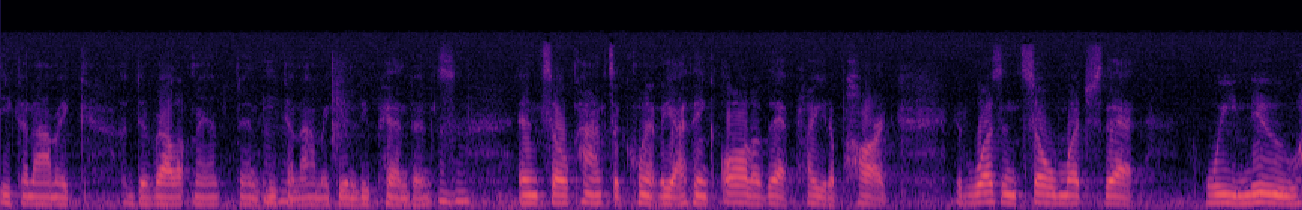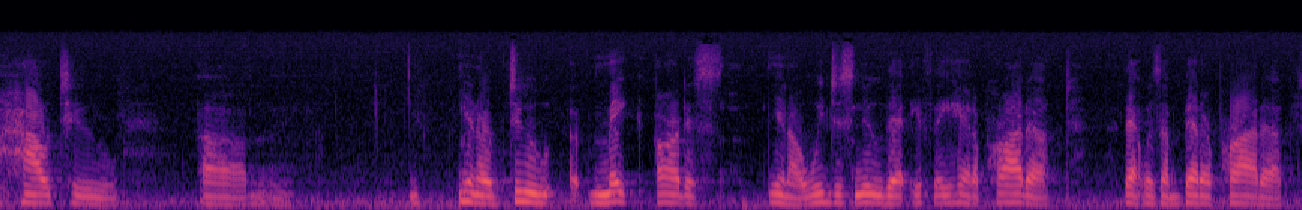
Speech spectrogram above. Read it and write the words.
economic development and economic independence. And so consequently i think all of that played a part. It wasn't so much that we knew how to, um, you know, do make artists. You know, we just knew that if they had a product that was a better product,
